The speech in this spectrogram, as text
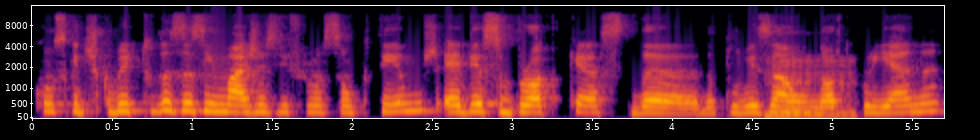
consegui descobrir todas as imagens de informação que temos é desse broadcast da, da televisão Hum. norte-coreana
